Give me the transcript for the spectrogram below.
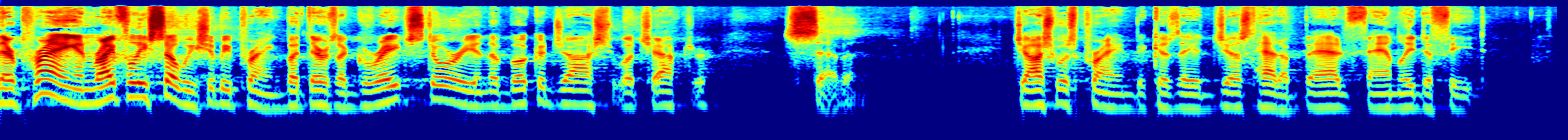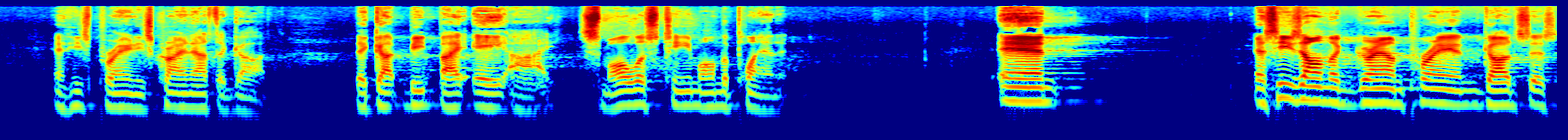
they're praying, and rightfully so, we should be praying. But there's a great story in the book of Joshua, chapter 7. Joshua's praying because they had just had a bad family defeat. And he's praying, he's crying out to God. They got beat by Ai, smallest team on the planet. And as he's on the ground praying, God says,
